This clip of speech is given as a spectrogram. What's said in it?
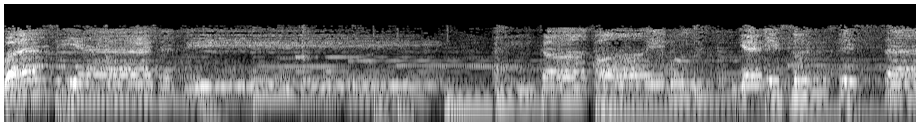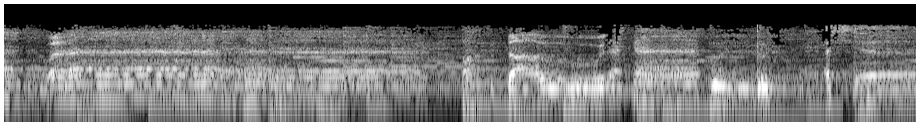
وسيادتي أنت قائم جالس في السماوات. تخضع لك كل أشياء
